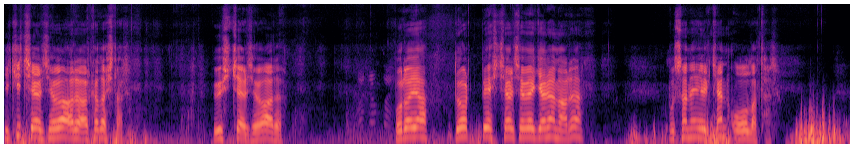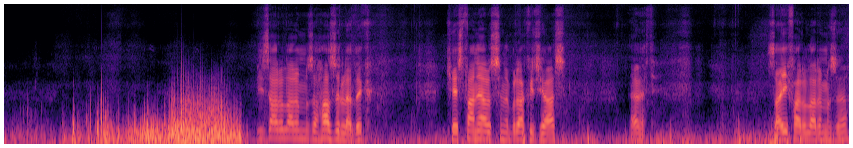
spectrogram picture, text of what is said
iki çerçeve arı arkadaşlar. Üç çerçeve arı. Buraya 4-5 çerçeve gelen arı bu sene erken oğul atar. Biz arılarımızı hazırladık. Kestane arısını bırakacağız. Evet. Zayıf arılarımızı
